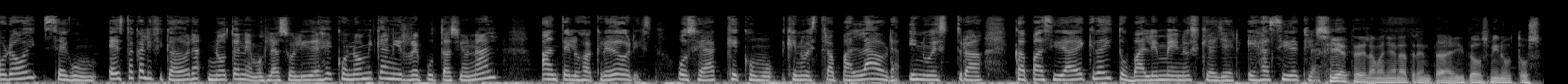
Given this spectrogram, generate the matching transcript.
por hoy, según esta calificadora, no tenemos la solidez económica ni reputacional ante los acreedores. O sea que como que nuestra palabra y nuestra capacidad de crédito vale menos que ayer. Es así de claro. Siete de la mañana, treinta y dos minutos.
